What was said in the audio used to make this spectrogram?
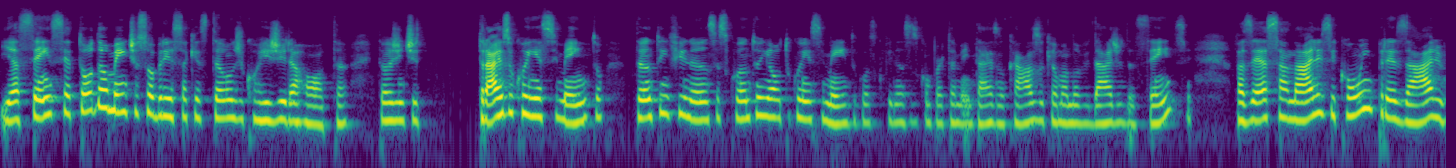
E a ciência é totalmente sobre essa questão de corrigir a rota. Então a gente traz o conhecimento, tanto em finanças quanto em autoconhecimento, com as finanças comportamentais, no caso, que é uma novidade da ciência, fazer essa análise com o empresário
